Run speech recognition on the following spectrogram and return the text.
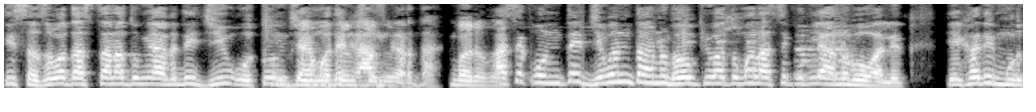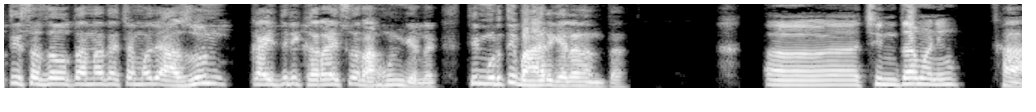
ती सजवत असताना तुम्ही अगदी जीव ओतून त्यामध्ये काम. करता. बरोबर. असे कोणते जिवंत अनुभव किंवा तुम्हाला असे कुठले अनुभव आलेत की एखादी मूर्ती सजवताना त्याच्यामध्ये अजून काहीतरी करायचं राहून गेलं ती मूर्ती बाहेर गेल्यानंतर? चिंतामणी. हा.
